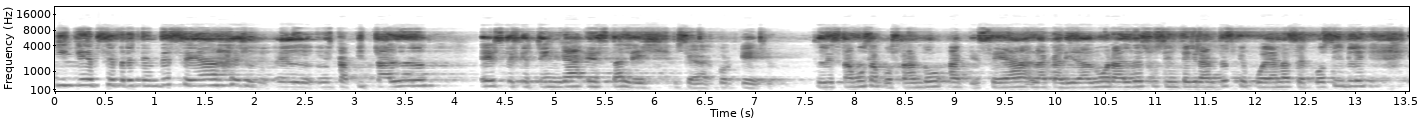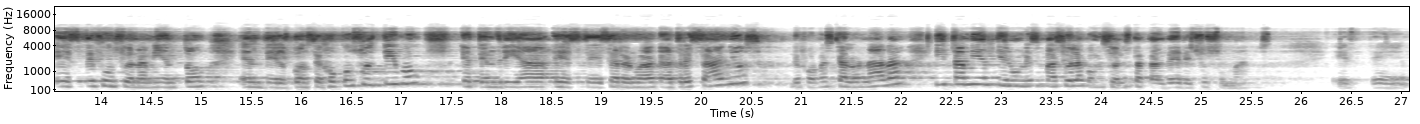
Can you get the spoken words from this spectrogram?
y que se pretende sea el, el capital este, que tenga esta ley. O sea, porque le estamos apostando a que sea la calidad moral de sus integrantes que puedan hacer posible este funcionamiento del Consejo Consultivo, que tendría, este, se renueva cada tres años de forma escalonada y también tiene un espacio la Comisión Estatal de Derechos Humanos. Este,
